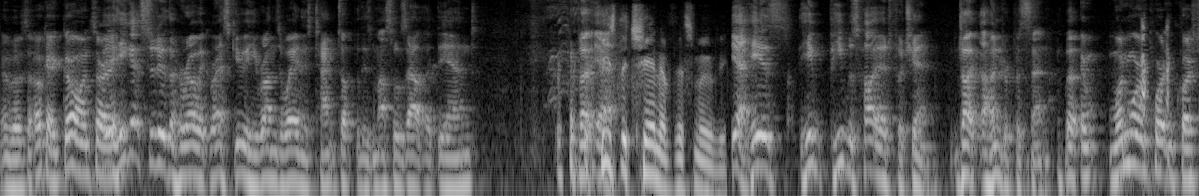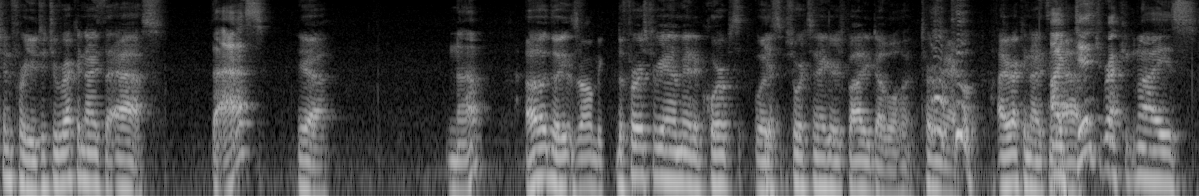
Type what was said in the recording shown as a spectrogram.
It was okay. Go on. Sorry. Yeah, he gets to do the heroic rescue. He runs away in his tank top with his muscles out at the end. But yeah, He's the chin of this movie. yeah, he is. He he was hired for Chin, like hundred percent. But and one more important question for you: Did you recognize the ass? the ass? Yeah. No. Oh, the The zombie. The first reanimated corpse was Yeah. Schwarzenegger's body double. Terminator. cool. I recognize the I ass. did recognize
